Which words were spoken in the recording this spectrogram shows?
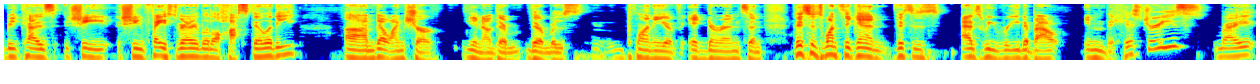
because she, she faced very little hostility. Um, though I'm sure, you know, there, there was plenty of ignorance. And this is once again, this is as we read about in the histories, right?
